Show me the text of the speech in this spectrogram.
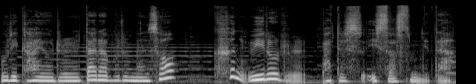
우리 가요를 따라 부르면서 큰 위로를 받을 수 있었습니다.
